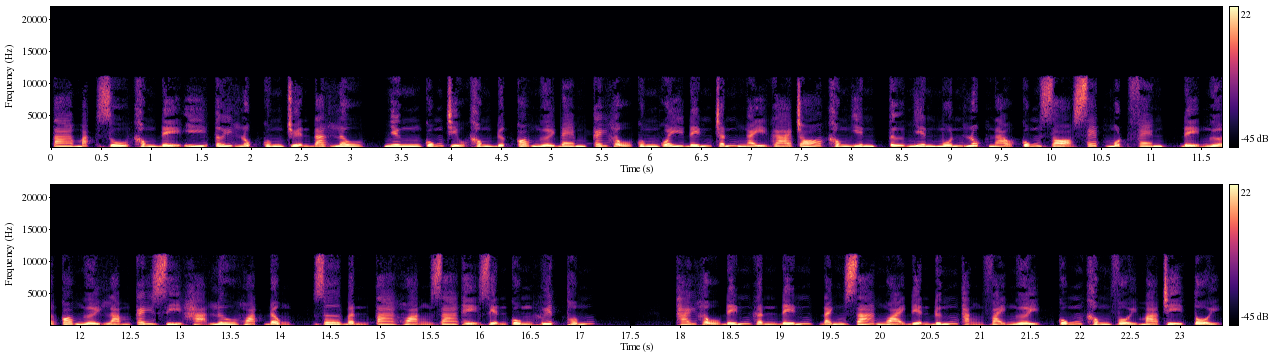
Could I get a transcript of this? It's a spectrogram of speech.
Ta mặc dù không để ý tới lục cung chuyện đã lâu, nhưng cũng chịu không được có người đem cái hậu cung quấy đến chấn ngày gà chó không yên. Tự nhiên muốn lúc nào cũng dò xét một phen, để ngừa có người làm cái gì hạ lưu hoạt động, dơ bẩn ta hoàng gia thể diện cùng huyết thống. Thái hậu đến gần đến đánh giá ngoài điện đứng thẳng vài người, cũng không vội mà chỉ tội,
